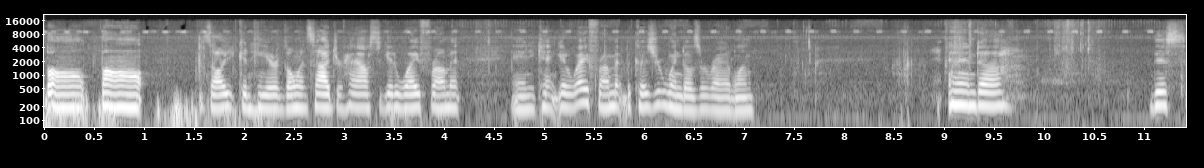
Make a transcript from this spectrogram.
thump, thump. That's all you can hear. Go inside your house to get away from it and you can't get away from it because your windows are rattling. And uh, this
